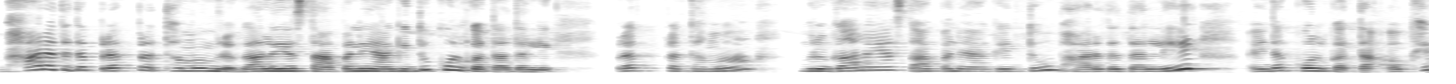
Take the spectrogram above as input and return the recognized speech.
ಭಾರತದ ಪ್ರಪ್ರಥಮ ಮೃಗಾಲಯ ಸ್ಥಾಪನೆಯಾಗಿದ್ದು ಕೋಲ್ಕತ್ತಾದಲ್ಲಿ. ಪ್ರಪ್ರಥಮ ಮೃಗಾಲಯ ಸ್ಥಾಪನೆ ಆಗಿದ್ದು ಭಾರತದಲ್ಲಿ ಇಂದ ಕೋಲ್ಕತ್ತಾ. ಓಕೆ?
